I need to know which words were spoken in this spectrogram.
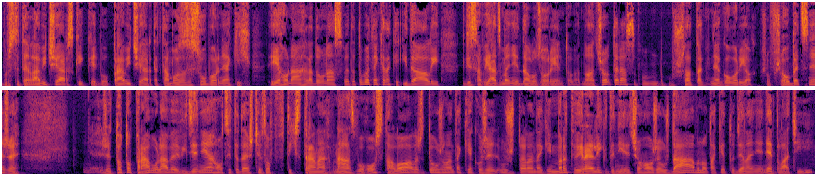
prostě ten lavičiarsky, keď bol pravičiar, tak tam bol zase súbor nejakých jeho náhľadov na svet a to boli nejaké také ideály, kde sa viac menej dalo zorientovať. No a čo teraz už sa tak nejak hovorí všeobecne, že že toto právo ľavé videnia, hoci teda ešte to v tých stranách v názvoch ostalo, ale že to už len taký, ako, že už to je len taký mŕtvý relikt niečoho, že už dávno takéto delenie neplatí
